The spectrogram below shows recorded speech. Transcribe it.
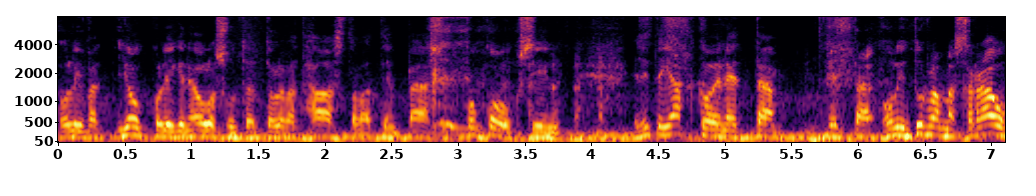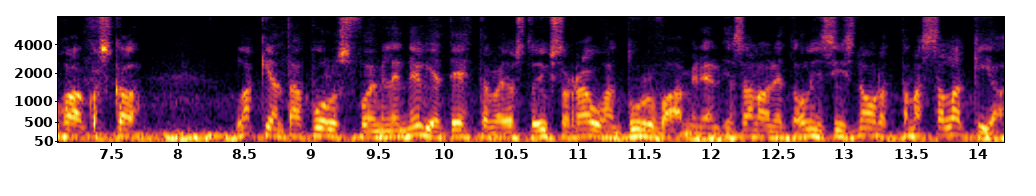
olivat, joukkoliikenneolosuhteet olivat haastavat, en päässyt kokouksiin. Ja sitten jatkoin, että, että olin turvaamassa rauhaa, koska laki antaa puolustusvoimille neljä tehtävää, josta yksi on rauhan turvaaminen. Ja sanoin, että olin siis noudattamassa lakia.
